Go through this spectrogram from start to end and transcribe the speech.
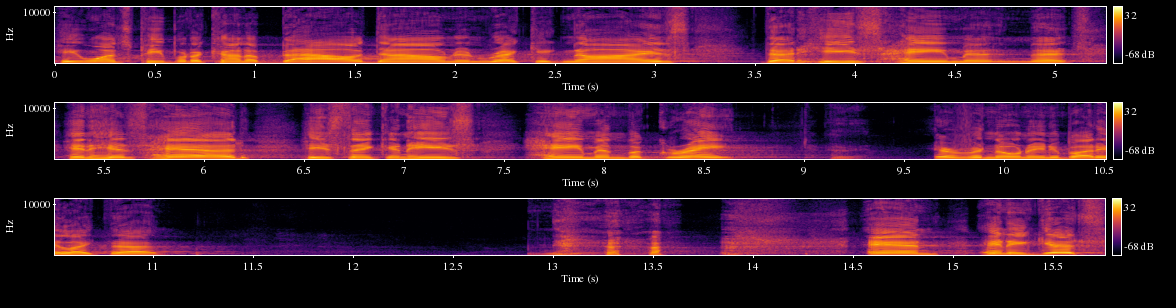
he wants people to kind of bow down and recognize that he's Haman. That in his head, he's thinking he's Haman the Great. Ever known anybody like that? and and he gets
